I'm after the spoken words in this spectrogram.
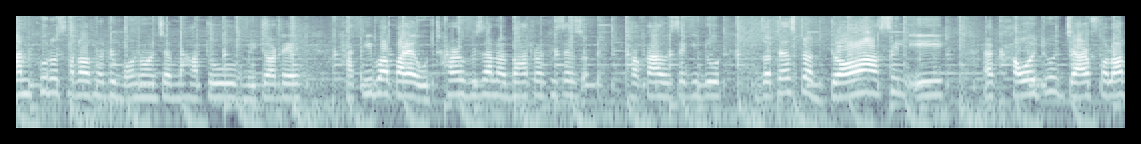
আন কোনো স্থানত হয়তো মনোৰঞ্জন মাহাতো মৃতদেহ থাকিব পাৰে। উদ্ধাৰ অভিযান অব্যাহত ৰাখিছে থকা হৈছে। কিন্তু যথেষ্ট দ আছিল এই খাৱৈটো যাৰ ফলত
